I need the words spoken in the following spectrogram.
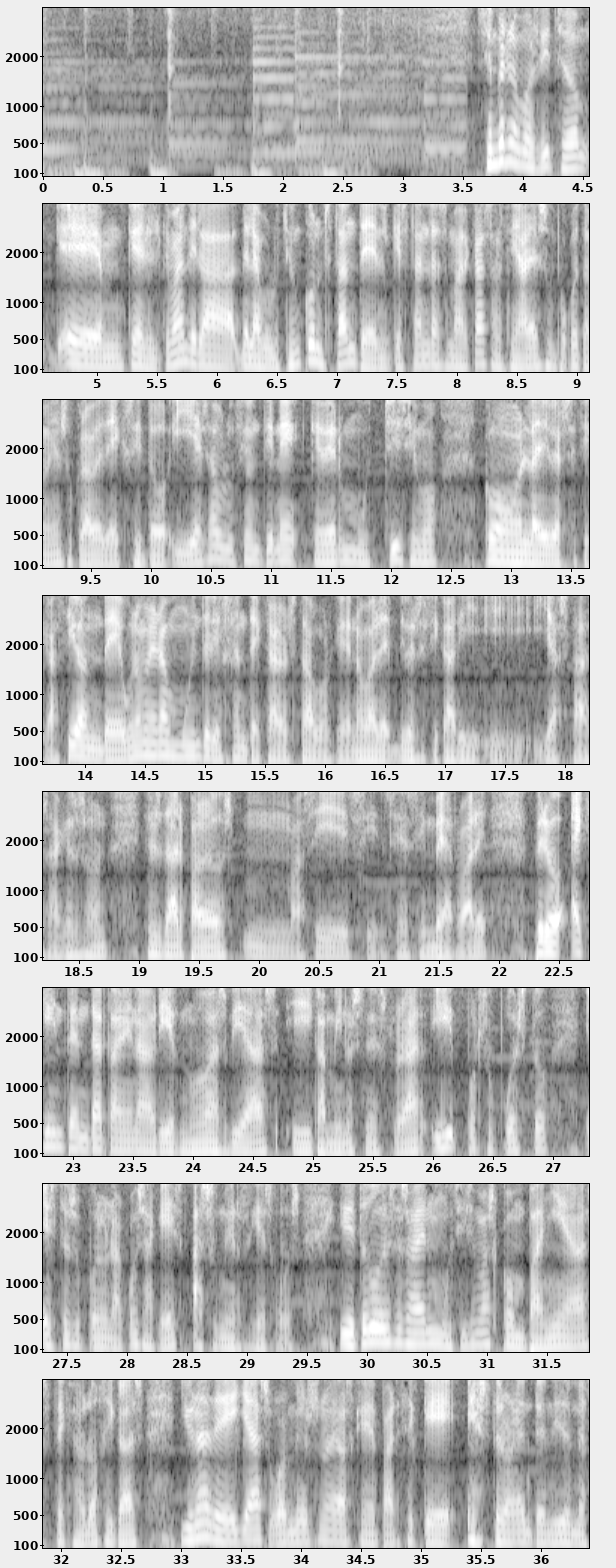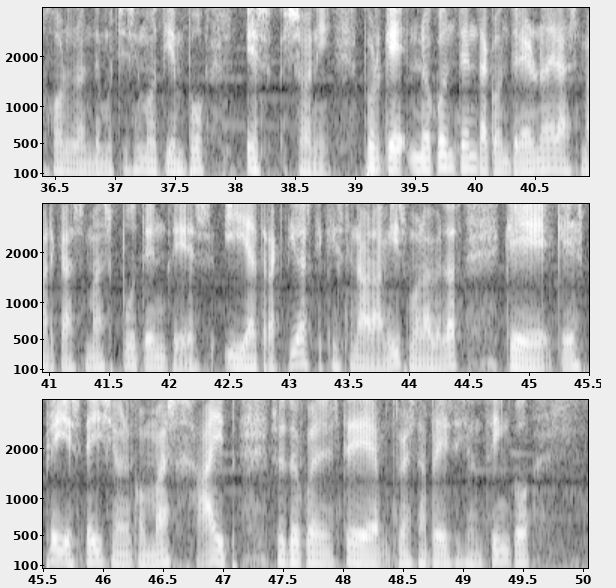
Siempre lo hemos dicho em, que el tema de la, de la, evolución constante en el que están las marcas al final es un poco también su clave de éxito. Y esa evolución tiene que ver muchísimo con la diversificación de una manera muy inteligente, claro está, porque no vale diversificar y, ya está, o sea que eso son es dar palos mm, así sin, sin, ver, ¿vale? Pero hay que intentar también abrir nuevas vías y caminos sin explorar. Y por supuesto esto supone una cosa que es asumir riesgos. Y de todo esto saben muchísimas compañías tecnológicas y una de ellas o al menos una de las que me parece que esto lo han entendido mejor durante muchísimo tiempo, es Sony. Porque no contenta con tener una de las marcas más potentes y atractivas que existen ahora mismo, la verdad, que, que es PlayStation, con más hype, sobre todo con, este, con esta PlayStation 5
